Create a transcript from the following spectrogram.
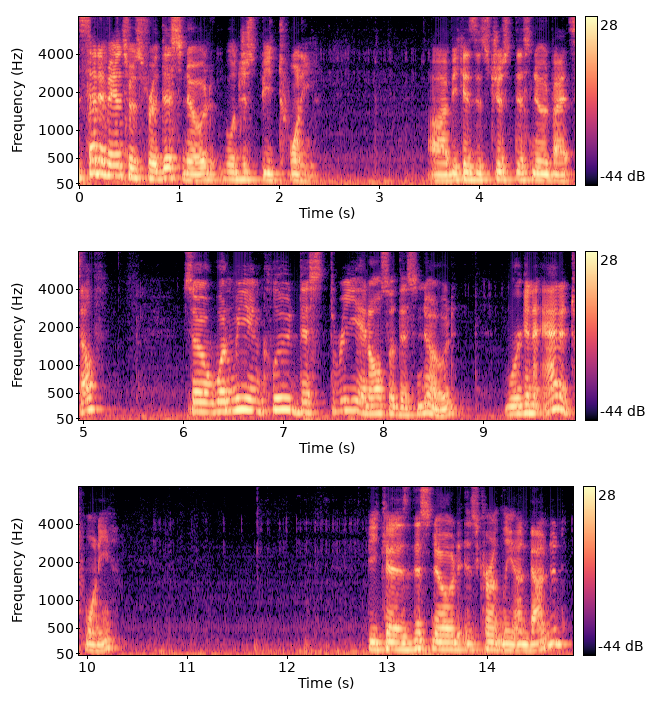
The set of answers for this node will just be 20 uh, because it's just this node by itself. So when we include this 3 and also this node, we're going to add a 20 because this node is currently unbounded.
